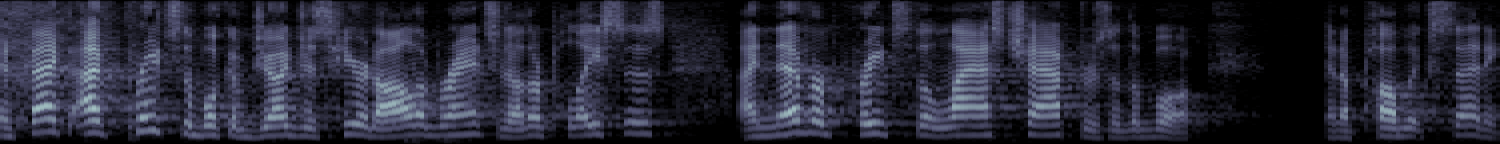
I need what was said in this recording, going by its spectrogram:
In fact, I've preached the book of Judges here at Olive Branch and other places. I never preached the last chapters of the book in a public setting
